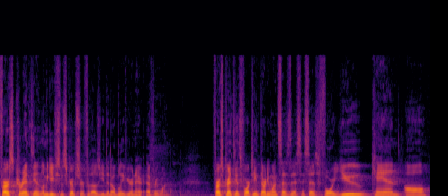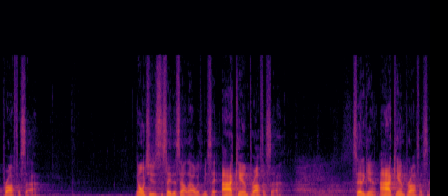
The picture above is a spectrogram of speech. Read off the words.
1 Corinthians, let me give you some scripture for those of you that don't believe you're in everyone. 1 Corinthians 14 31 says this it says, For you can all prophesy. I want you just to say this out loud with me. Say, I can prophesy. I can prophesy. Say it again. I can prophesy.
